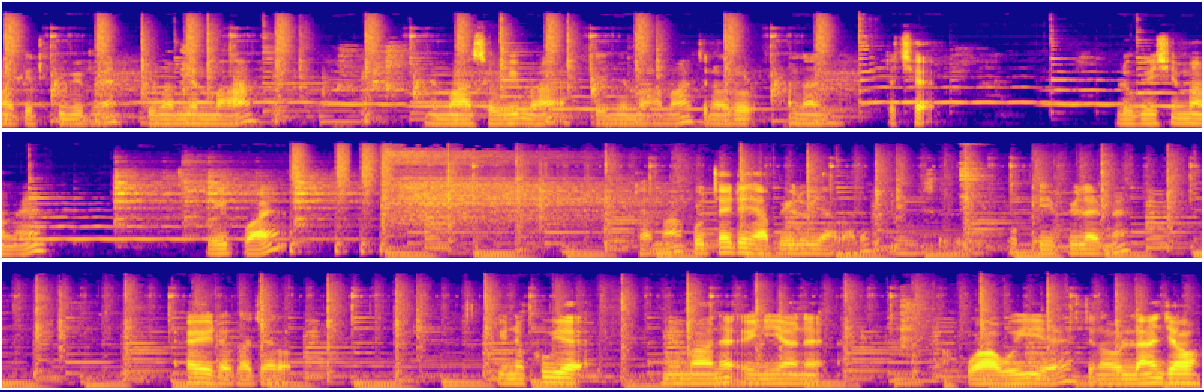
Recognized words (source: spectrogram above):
market ခုပေးမယ်ဒီမှာမြန်မာမြန်မာဆိုပြီးမှဒီမြန်မာမှာကျွန်တော်တို့အလန်တစ်ချက် location မှမယ် waypoint ဒါမှကိုကြိုက်တဲ့ဟာပေးလို့ရပါတယ်ဒီဆိုပြီး okay ပေးလိုက်မယ်အဲ့ဒီတော့ကကြတော့ဒီနှစ်ခုရဲ့မြန်မာနဲ့အိန္ဒိယနဲ့ဟွာဝေးရဲ့ကျွန်တော်လမ်းကြောင်း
